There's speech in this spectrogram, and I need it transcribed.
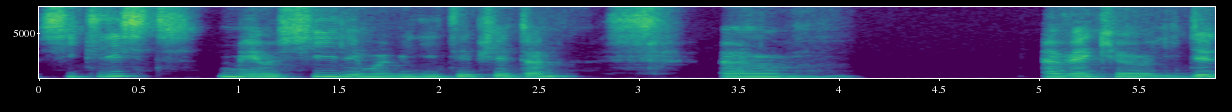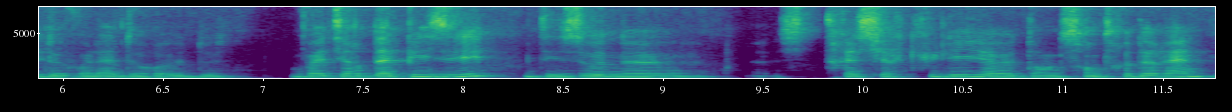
cyclistes, mais aussi les mobilités piétonnes avec euh, l'idée de, voilà, va dire, d'apaiser des zones euh, très circulées euh, dans le centre de Rennes,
